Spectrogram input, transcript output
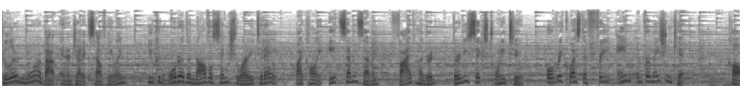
to learn more about energetic self healing, you can order the novel Sanctuary today by calling 877 500 3622 or request a free AIM information kit. Call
